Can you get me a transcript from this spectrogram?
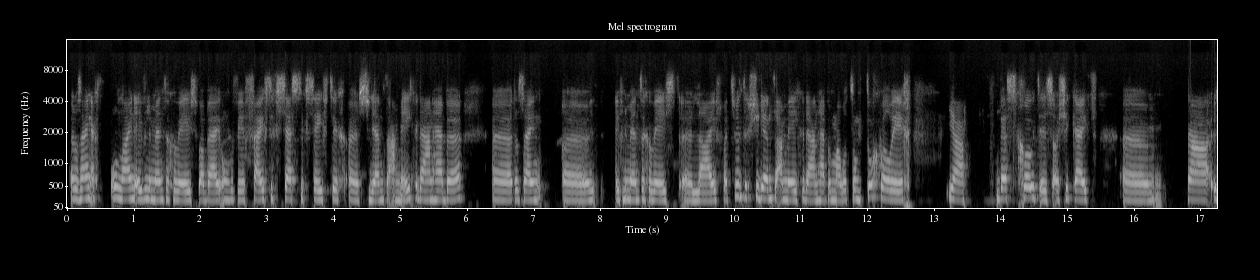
Er zijn echt online evenementen geweest waarbij ongeveer 50, 60, 70 uh, studenten aan meegedaan hebben. Uh, er zijn uh, evenementen geweest live waar 20 studenten aan meegedaan hebben, maar wat dan toch wel weer ja, best groot is als je kijkt um, naar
